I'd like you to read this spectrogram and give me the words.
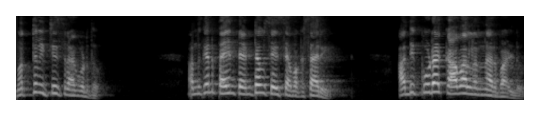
మొత్తం ఇచ్చేసి రాకూడదు. అందుకని పైన పెంట్ హౌస్ వేసాం ఒకసారి. అది కూడా కావాలన్నారు వాళ్ళు.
